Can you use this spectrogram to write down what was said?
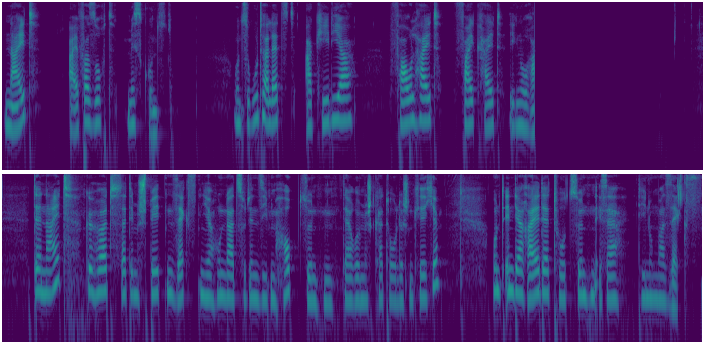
Neid, Eifersucht, Missgunst. Und zu guter Letzt Arcadia, Faulheit, Feigheit, Ignoranz. Der Neid gehört seit dem späten 6. Jahrhundert zu den sieben Hauptsünden der römisch-katholischen Kirche und in der Reihe der Todsünden ist er die Nummer 6.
